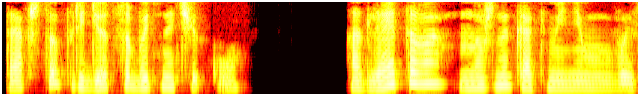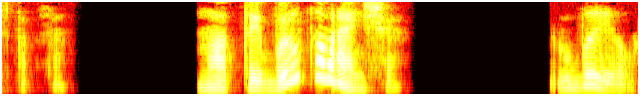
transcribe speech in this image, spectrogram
Так что придется быть начеку. А для этого нужно как минимум выспаться. «Но «Ну, а ты был там раньше?» «Был»,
